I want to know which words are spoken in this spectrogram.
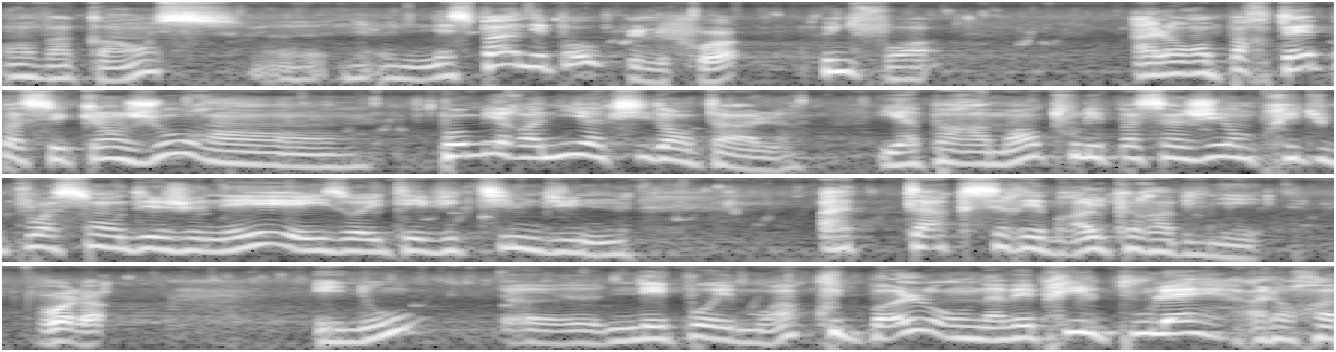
en vacances. Euh, N'est-ce pas, Nepo? Une fois. Une fois. Alors on partait passer 15 jours en Poméranie occidentale. Et apparemment, tous les passagers ont pris du poisson au déjeuner et ils ont été victimes d'une attaque cérébrale carabinée. Voilà. Et nous, euh, Nepo et moi, coup de bol, on avait pris le poulet. Alors, euh,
